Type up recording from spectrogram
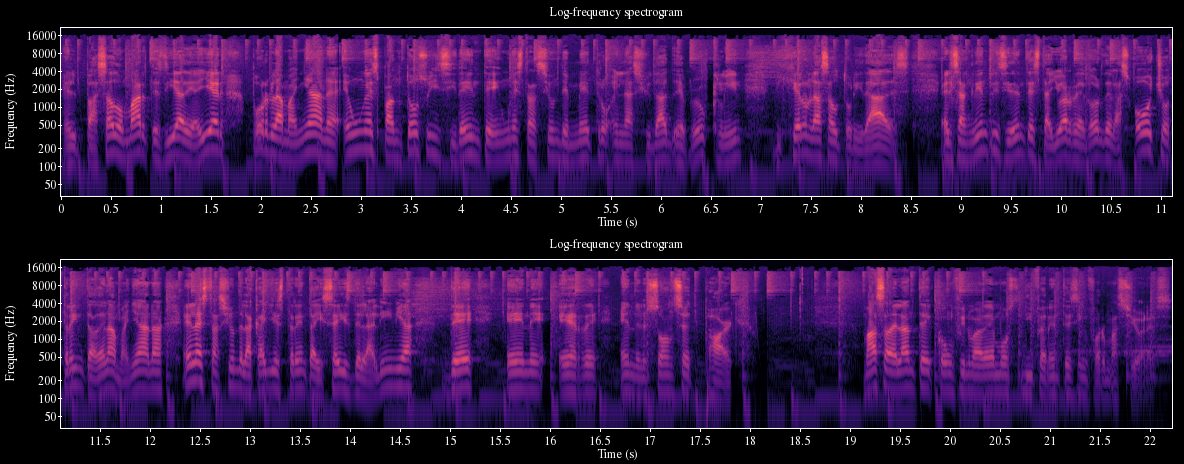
el pasado martes, día de ayer, por la mañana, en un espantoso incidente en una estación de metro en la ciudad de Brooklyn, dijeron las autoridades. El sangriento incidente estalló alrededor de las 8.30 de la mañana en la estación de la calle 36 de la línea de NR en el Sunset Park. Más adelante confirmaremos diferentes informaciones.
